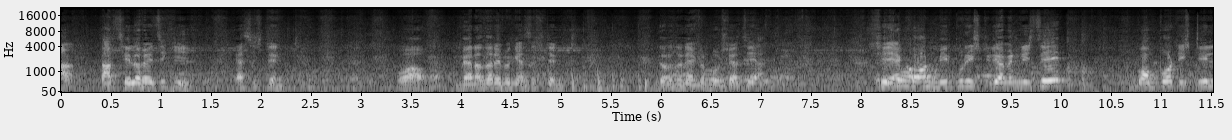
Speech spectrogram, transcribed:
আর তার ছেলে হয়েছে কি? অ্যাসিস্ট্যান্ট ওয়াও ম্যানেজার এবং অ্যাসিস্ট্যান্ট দুজনে এখন বসে আছে। সে এখন মিরপুর স্টেডিয়ামের নিচে কমফোর্ট স্টিল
